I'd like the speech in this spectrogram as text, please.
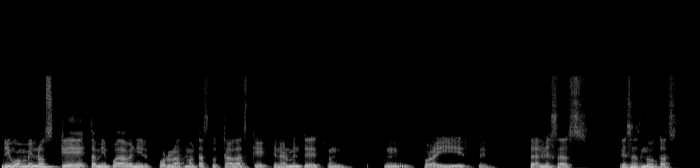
Digo, a menos que también pueda venir por las maltas tostadas, que generalmente son mm, por ahí, este, dan esas, esas notas.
